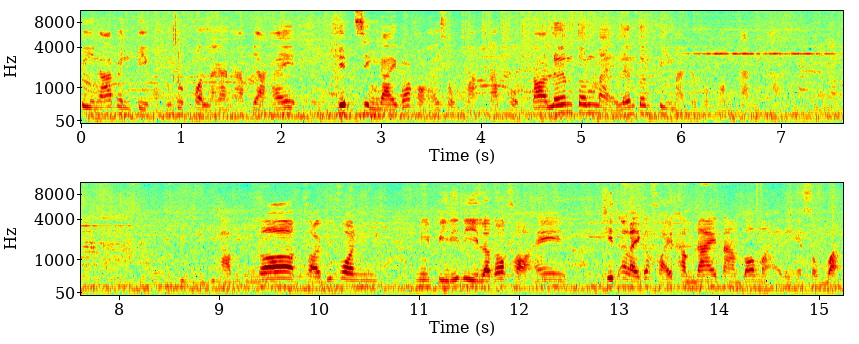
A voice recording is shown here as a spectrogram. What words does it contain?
ปีหน้าเป็นปีของทุกๆคนแล้วกันครับ อยากให้คิดสิ่งใดก็ขอให้สมหวังครับผมก็เริ่มต้นใหม่เริ่มต้นปีใหม่ไปพร้อมๆกันครับครับ ก็ขอให้ทุกคนมีปีที่ดีแล้วก็ขอให้คิดอะไรก็ขอให้ทำได้ตามเป้าหมายอะไรเงี้ยสมหวัง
